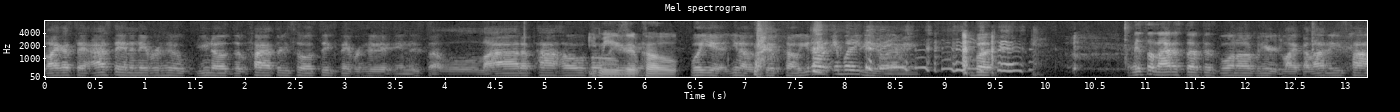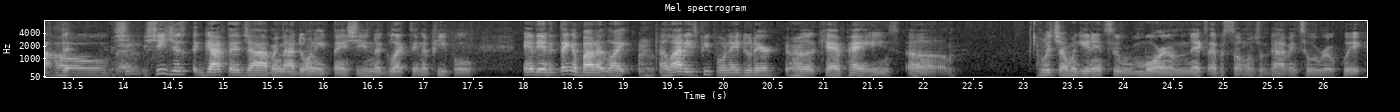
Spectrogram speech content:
like I said, I stay in the neighborhood, you know, the five three two zero six neighborhood, and it's a lot of potholes. You over mean here. zip code? Well, yeah, you know, zip code. You know, what you know what I mean. But it's a lot of stuff that's going on over here, like a lot of these potholes. She and, she just got that job and not doing anything. She's neglecting the people. And then the thing about it, like a lot of these people when they do their uh, campaigns, um, which I'm gonna get into more on the next episode. I'm gonna dive into it real quick.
